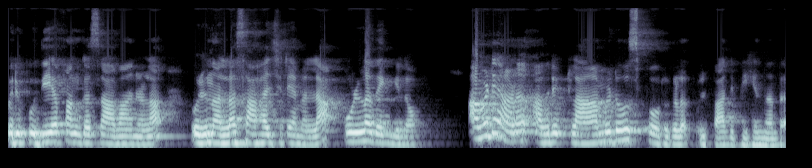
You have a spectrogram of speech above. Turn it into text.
ഒരു പുതിയ ഫംഗസ് ആവാനുള്ള ഒരു നല്ല സാഹചര്യമല്ല ഉള്ളതെങ്കിലോ അവിടെയാണ് അവർ ക്ലാമിഡോസ് പോറുകൾ ഉൽപ്പാദിപ്പിക്കുന്നത്.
